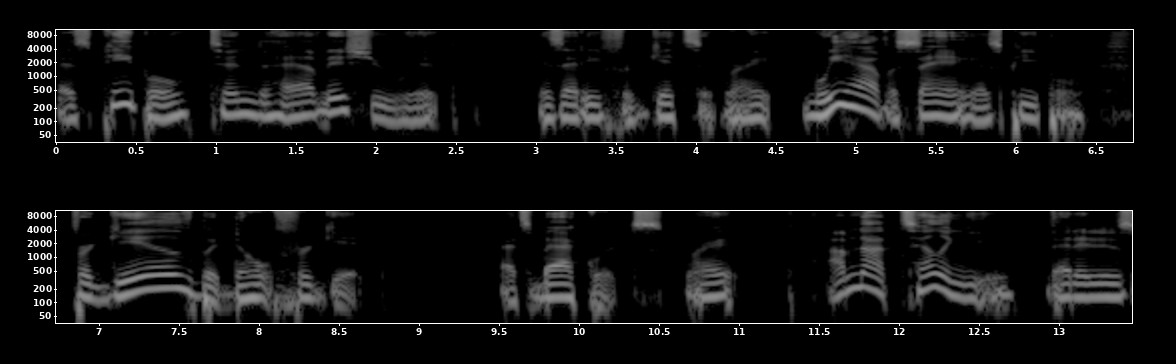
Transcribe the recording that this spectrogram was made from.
as people tend to have issue with is that he forgets it, right? We have a saying as people forgive, but don't forget. That's backwards, right? I'm not telling you that it is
